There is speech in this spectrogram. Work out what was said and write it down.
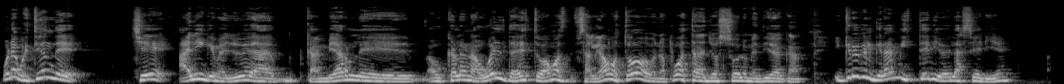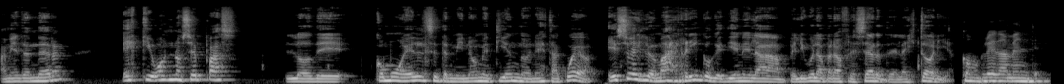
Una cuestión de, che, alguien que me ayude a cambiarle, a buscarle una vuelta a esto, vamos, salgamos todos, no puedo estar yo solo metido acá. Y creo que el gran misterio de la serie, a mi entender, es que vos no sepas lo de cómo él se terminó metiendo en esta cueva. Eso es lo más rico que tiene la película para ofrecerte, la historia. Completamente.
